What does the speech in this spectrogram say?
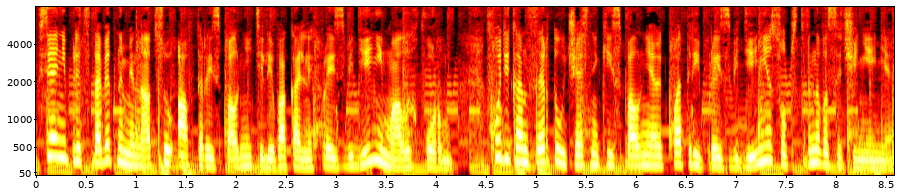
Все они представят номинацию «Авторы-исполнители вокальных музыкальных произведений малых форм. В ходе концерта участники исполняют по три произведения собственного сочинения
